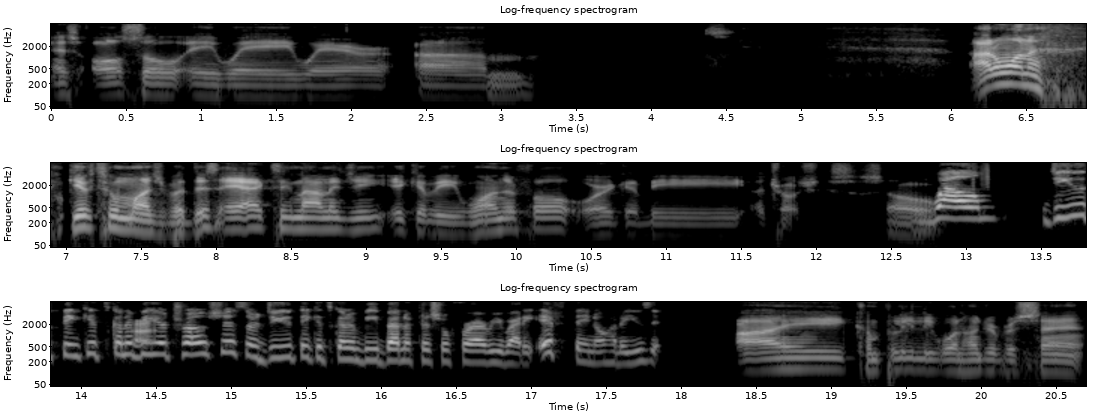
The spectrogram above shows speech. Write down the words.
There's also a way where um, I don't want to give too much, but this AI technology it could be wonderful or it could be atrocious. So Well, do you think it's going to be atrocious, or do you think it's going to be beneficial for everybody if they know how to use it? I completely 100%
